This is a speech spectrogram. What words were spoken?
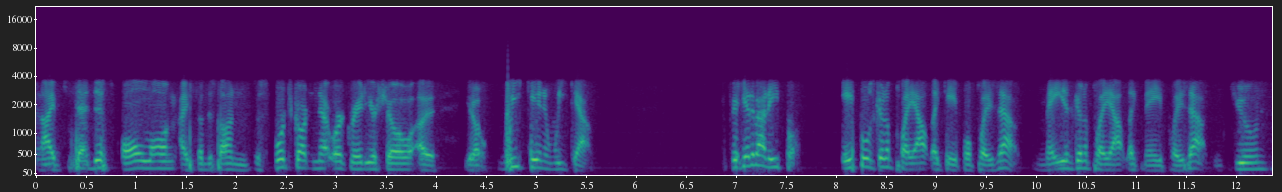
and I've said this all along. I said this on the Sports Garden Network radio show. Uh, you know, week in and week out. Forget about April. April's going to play out like April plays out. May is going to play out like May plays out. June,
